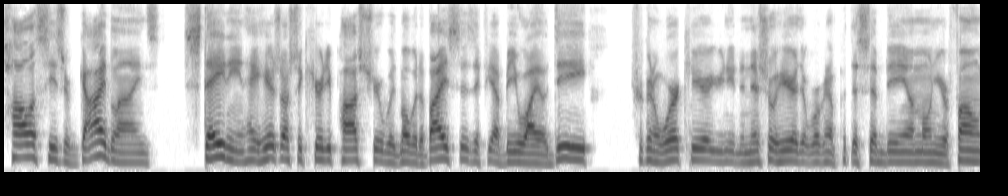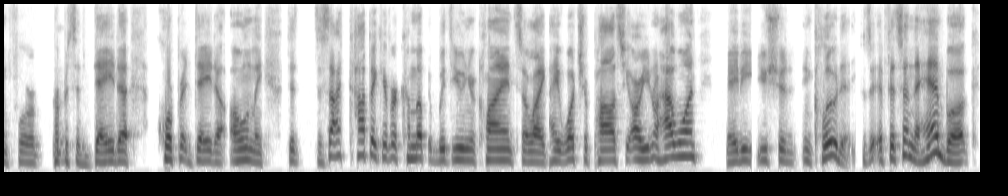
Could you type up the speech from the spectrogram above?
policies or guidelines stating, hey, here's our security posture with mobile devices. If you have BYOD, if you're going to work here, you need an initial here that we're going to put this MDM on your phone for purpose of data, corporate data only. Does, does that topic ever come up with you and your clients? Are like, hey, what's your policy? Or you don't have one? Maybe you should include it because if it's in the handbook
